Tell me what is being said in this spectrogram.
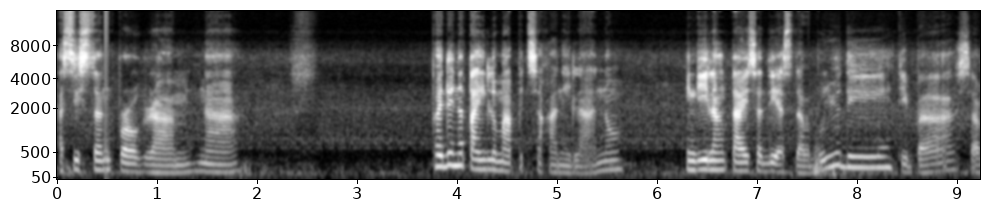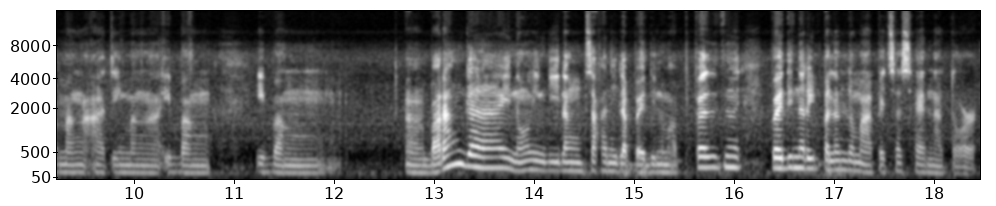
Assistant Program na pwede na tayong lumapit sa kanila, no? Hindi lang tayo sa DSWD, 'di ba? Sa mga ating mga ibang ibang ah, barangay, no? Hindi lang sa kanila pwede lumapit. Pwede, pwede na rin palang lumapit sa senator.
